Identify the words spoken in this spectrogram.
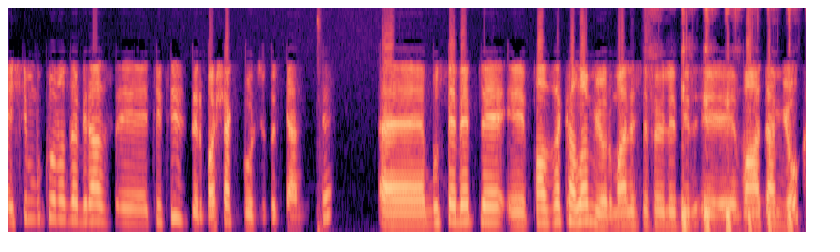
eşim bu konuda biraz e, titizdir. Başak Burcu'dur kendisi. E, bu sebeple e, fazla kalamıyor. Maalesef öyle bir e, vadem yok.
